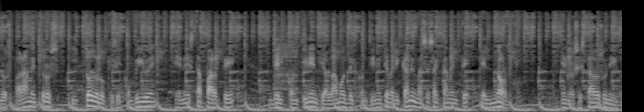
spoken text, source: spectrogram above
los parámetros y todo lo que se convive en esta parte del continente. Hablamos del continente americano y más exactamente el norte, en los Estados Unidos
